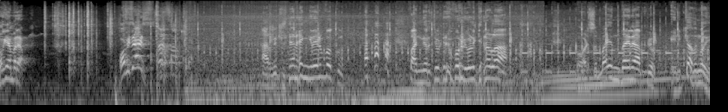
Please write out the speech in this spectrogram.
ഓക്കെ ഞാൻ വരാം. ഓഫീസേഴ്സ് അറിഞ്ഞിട്ട് ഞാൻ എങ്ങനെയും പൊക്കും. പന്നിറച്ചൂട്ടിന് പൊള്ളി വിളിക്കാനുള്ള കോൺസമ്പ എന്തായാലും ഹാപ്പിയോ എനിക്കത് മതി.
